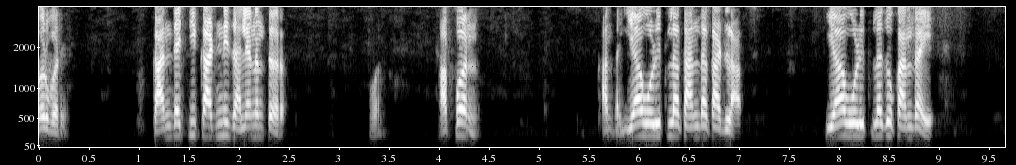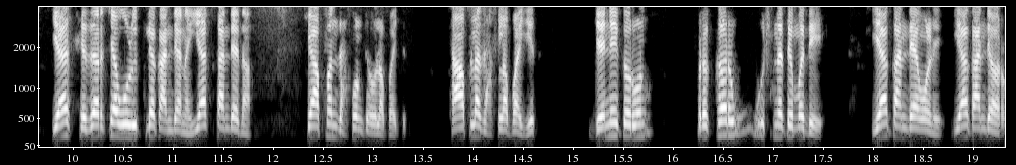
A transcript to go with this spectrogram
बरोबर आहे? कांद्याची काढणी झाल्यानंतर आपण कांदा या ओळीतला कांदा काढला. या ओळीतला जो कांदा आहे या शेजारच्या ओळीतल्या कांद्यानं याच कांद्यानं हे आपण झाकून ठेवला पाहिजे. हा आपला झाकला पाहिजे. जेणेकरून प्रखर उष्णतेमध्ये या कांद्यामुळे या कांद्यावर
